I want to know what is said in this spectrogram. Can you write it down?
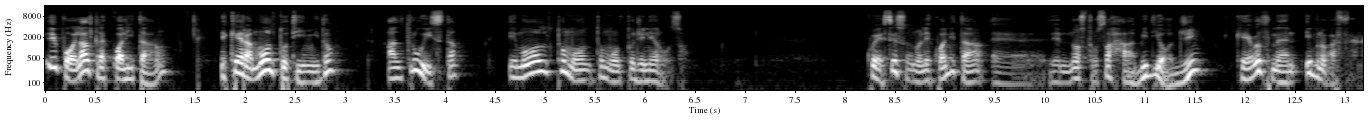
E poi l'altra qualità è che era molto timido, altruista e molto molto molto generoso. Queste sono le qualità eh, del nostro sahabi di oggi, che è Uthman ibn Affan.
